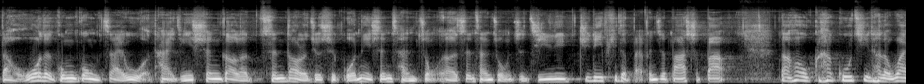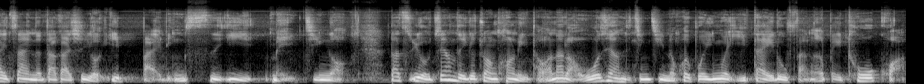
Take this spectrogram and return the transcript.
老挝的公共债务哦它已经升高了，升到了就是国内生产总呃生产总值 G G D P 的百分之八十八。然后他估计他的外债呢，大概是有一百零四亿美金哦。那有这样的一个状况里头，那老挝这样的经济呢，会不会因为“一带一路”反而被拖垮？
